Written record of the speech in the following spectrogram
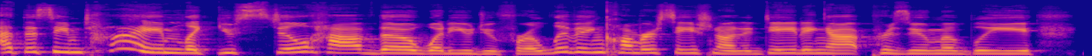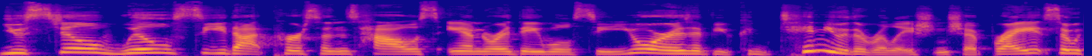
At the same time, like you still have the what do you do for a living conversation on a dating app presumably you still will see that person's house and or they will see yours if you continue the relationship, right? So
